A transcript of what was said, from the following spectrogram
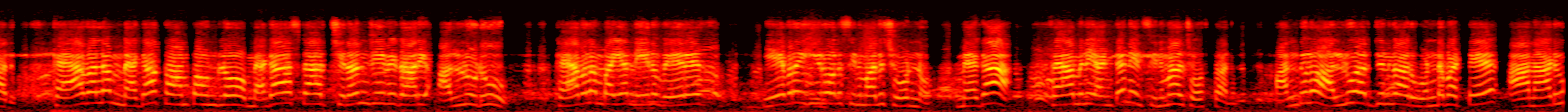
కాదు. కేవలం మెగా కాంపౌండ్లో మెగా స్టార్ చిరంజీవి గారి అల్లుడు. కేవలం భయ్య నేను వేరే ఎవరి హీరోల సినిమాలు చూడను. మెగా ఫ్యామిలీ అంటే నేను సినిమాలు చూస్తాను. అందులో అల్లు అర్జున్ గారు ఉండబట్టే ఆనాడు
